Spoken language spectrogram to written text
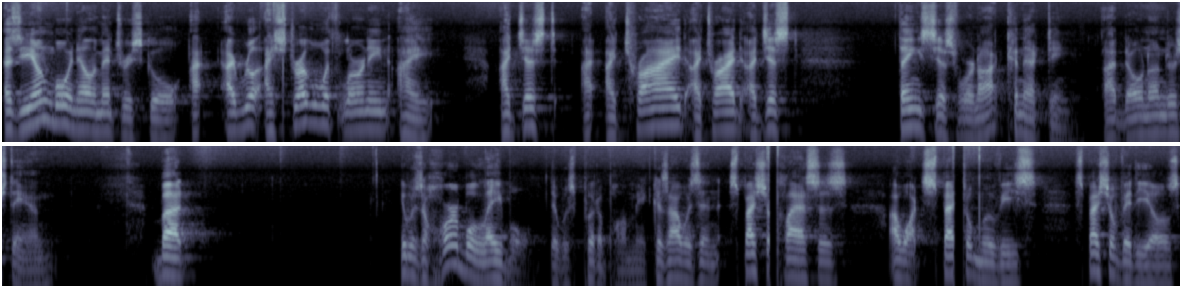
as a young boy in elementary school, I, I, really, I struggled with learning. I, I just, I I, tried, I tried, I just, things just were not connecting. I don't understand. But it was a horrible label that was put upon me because I was in special classes, I watched special movies, special videos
